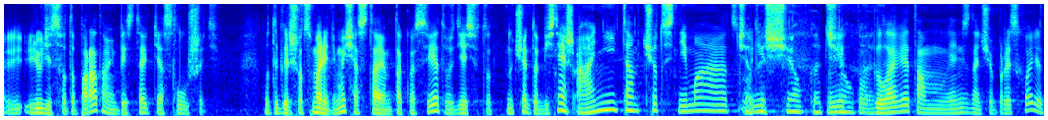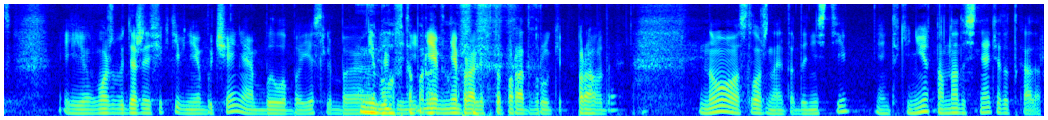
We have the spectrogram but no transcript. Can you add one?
люди с фотоаппаратами перестают тебя слушать. Вот ты говоришь, вот смотрите, мы сейчас ставим такой свет, вот здесь вот, ну что ты объясняешь, а они там что-то снимают, у Что-то них, щелкает, у них в щелкает. голове там, я не знаю, что происходит, и, может быть, даже эффективнее обучение было бы, если бы Не было не, фотоаппарата. не брали фотоаппарат в руки, правда. Но сложно это донести. И они такие, нет, нам надо снять этот кадр.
